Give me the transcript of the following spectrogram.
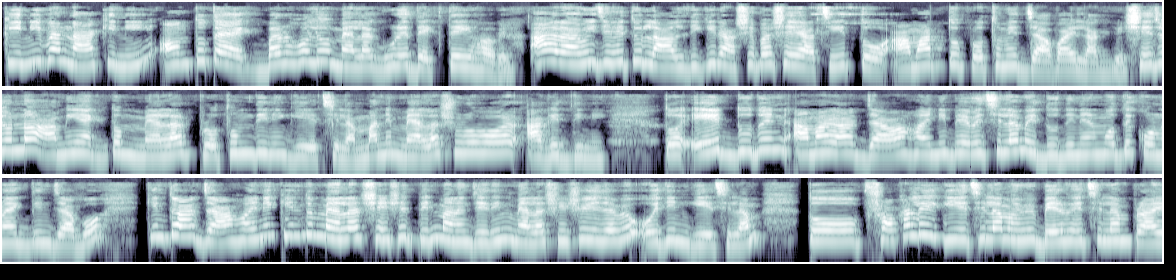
কিনি বা না কিনি অন্তত একবার হলেও মেলা ঘুরে দেখতেই হবে। আর আমি যেহেতু লাল দিঘির আশেপাশে আছি, তো আমার তো প্রথমে যাওয়াই লাগবে। সেজন্য আমি একদম মেলার প্রথম দিনই গিয়েছিলাম। মানে মেলা শুরু হওয়ার আগের দিনই। তো এর দুদিন আমার আর যাওয়া হয়নি ভেবেছিলাম, এই দুদিনের মধ্যে কোনো একদিন যাব। কিন্তু আর যাওয়া হয়নি। কিন্তু মেলার শেষের দিন মানে যেদিন মেলা শেষ হয়ে যাবে, ওই দিন গিয়েছিলাম। তো সকালে গিয়েছিলাম, আমি বের হয়েছিলাম প্রায়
